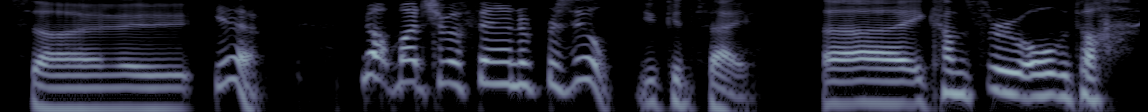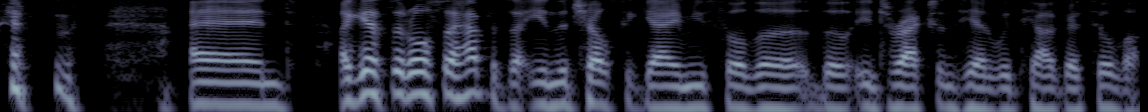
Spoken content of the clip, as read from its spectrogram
So, yeah, not much of a fan of Brazil, you could say. Uh, it comes through all the time. and I guess it also happens that in the Chelsea game, you saw the, the interactions he had with Thiago Silva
